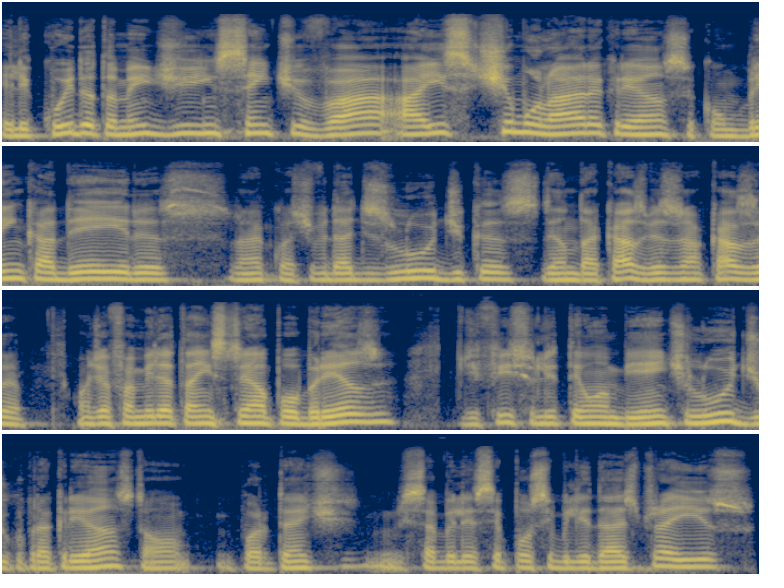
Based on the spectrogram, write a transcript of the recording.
ele cuida também de incentivar a estimular a criança com brincadeiras, né, com atividades lúdicas dentro da casa, às vezes é uma casa onde a família está em extrema pobreza, difícil ter um ambiente lúdico para a criança, então é importante estabelecer possibilidades para isso.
